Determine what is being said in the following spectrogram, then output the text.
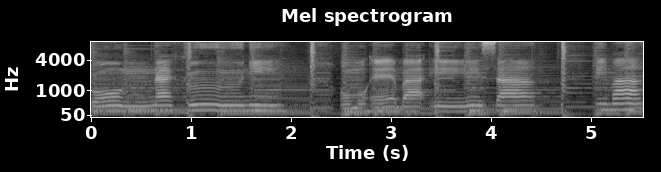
こんな風に思えばいいさ。今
